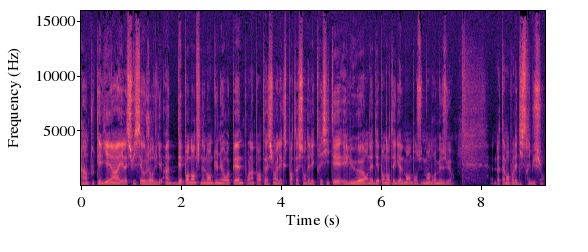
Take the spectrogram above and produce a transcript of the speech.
Hein, tout est lié, hein, et la Suisse est aujourd'hui indépendante finalement de l'Union européenne pour l'importation et l'exportation d'électricité, et l'UE en est dépendante également dans une moindre mesure notamment pour la distribution.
